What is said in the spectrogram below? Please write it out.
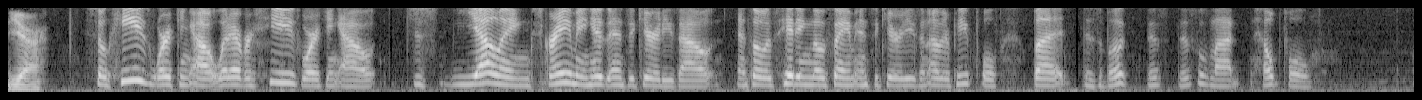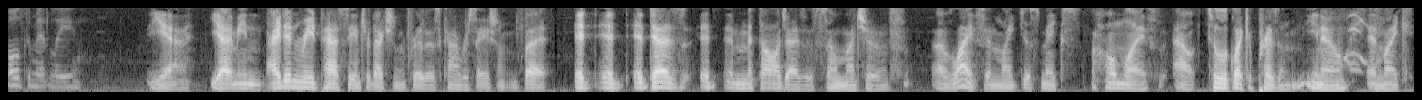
Yeah. So he's working out whatever he's working out, just yelling, screaming his insecurities out. And so it's hitting those same insecurities in other people. But this book, this this was not helpful ultimately. Yeah. Yeah, I mean, I didn't read past the introduction for this conversation, but it it it does it, it mythologizes so much of of life and like just makes home life out to look like a prison, you know? And like,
